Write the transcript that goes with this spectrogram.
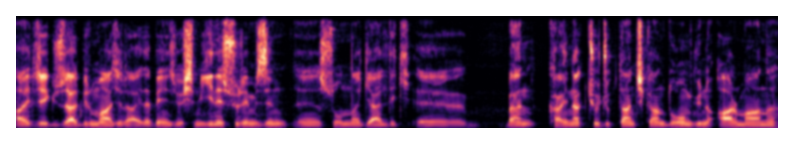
Ayrıca güzel bir maceraya da benziyor. Şimdi yine süremizin e, sonuna geldik. E, ben Kaynak Çocuk'tan çıkan Doğum Günü Armağanı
